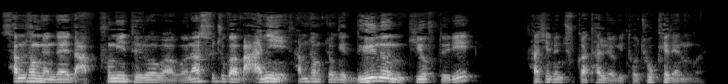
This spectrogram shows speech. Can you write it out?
삼성전자에 납품이 들어가거나 수주가 많이 삼성 쪽에 느는 기업들이 사실은 주가 탄력이 더 좋게 되는 거예요.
